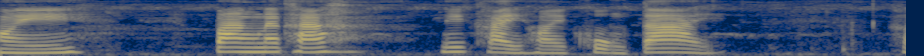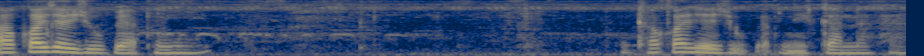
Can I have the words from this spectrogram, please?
หอยปังนะคะ นี่ไข่หอยโข่งใต้เขาก็จะอยู่แบบนี้เขาก็จะอยู่แบบนี้กันนะคะ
